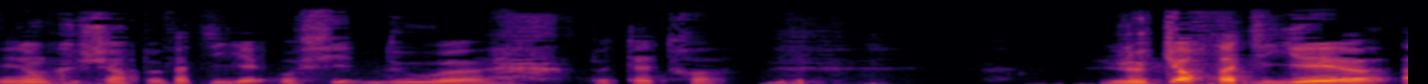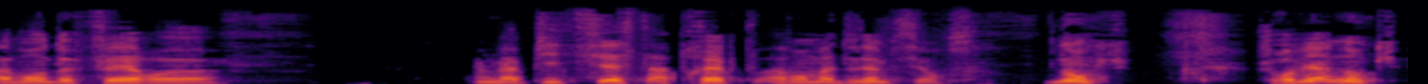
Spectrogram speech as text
Et donc, je suis un peu fatigué aussi, d'où peut-être le cœur fatigué avant de faire ma petite sieste après, avant ma deuxième séance. Donc, je reviens donc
